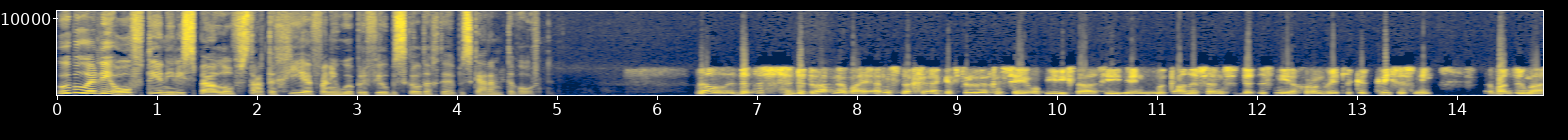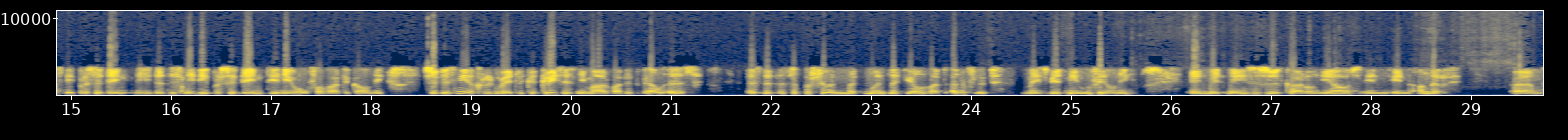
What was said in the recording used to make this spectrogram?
Hoe behoort die hof teen hierdie spel of strategie van die hoë profiel beskuldigde beskerm te word? Wel, dit is dit raak nou baie ernstig. Ek het vroeër gesê op hierdie stasie en ook andersins, dit is nie 'n grondwetlike krisis nie. Want Zuma is nie president nie. Dit is nie die president in die hof of wat ek al nie. So dis nie 'n grondwetlike krisis nie, maar wat dit wel is, is dit is 'n persoon met moontlik heel wat invloed. Mense weet nie hoeveel nie. En met mense soos Karel Neus en en ander ehm um,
